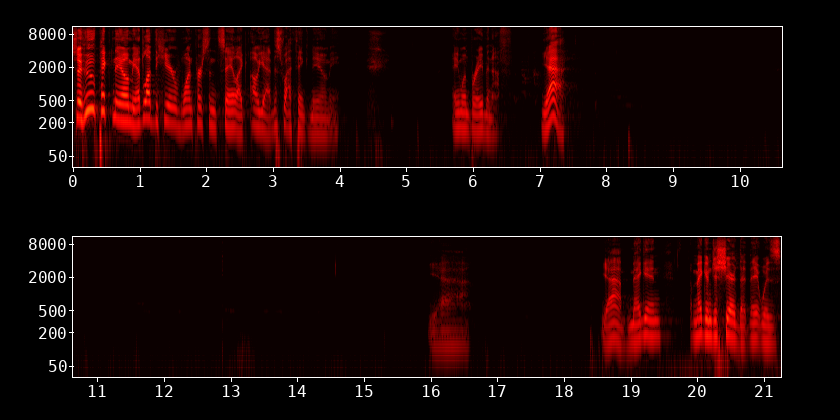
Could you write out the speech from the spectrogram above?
so who picked Naomi? I'd love to hear one person say, like, oh, yeah, this is what I think Naomi. Anyone brave enough? Yeah. Yeah. Yeah, Megan. Megan just shared that it was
